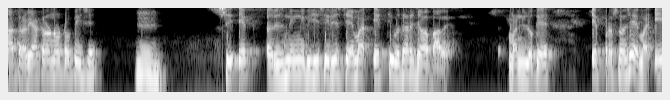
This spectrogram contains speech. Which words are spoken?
માત્ર વ્યાકરણનો ટોપિક છે. એક રિઝનિંગની બીજી સિરીઝ છે એમાં એક થી વધારે જવાબ આવે. માની લો કે એક પ્રશ્ન છે એમાં એ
